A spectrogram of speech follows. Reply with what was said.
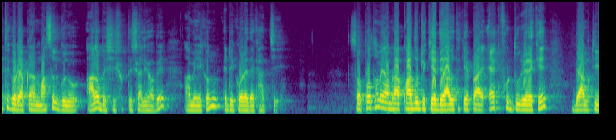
এতে করে আপনার মাসলগুলো আরও বেশি শক্তিশালী হবে। আমি এখন এটি করে দেখাচ্ছি। সো প্রথমে আমরা পা দুটিকে দেয়াল থেকে প্রায় এক ফুট দূরে রেখে ব্যায়ামটি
